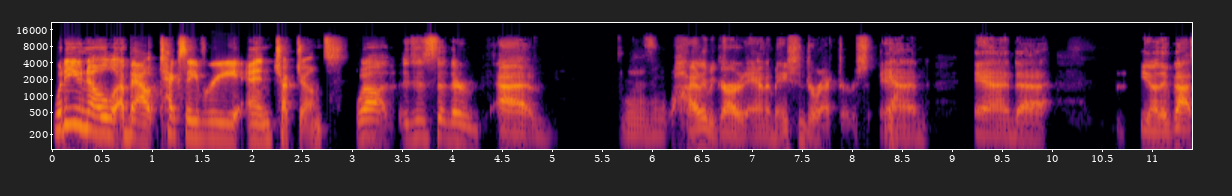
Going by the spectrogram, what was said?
What do you know about Tex Avery and Chuck Jones? Well, it's just that they're uh, highly regarded animation directors, and yeah. and uh, you know they've got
